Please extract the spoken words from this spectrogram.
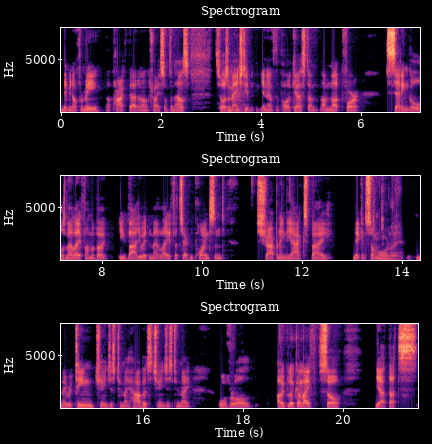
maybe not for me. I'll park that and I'll try something else. So as I mentioned at the beginning of the podcast, I'm I'm not for setting goals in my life. I'm about evaluating my life at certain points and sharpening the axe by making some totally. my routine changes to my habits, changes to my overall outlook in life. So yeah, that's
